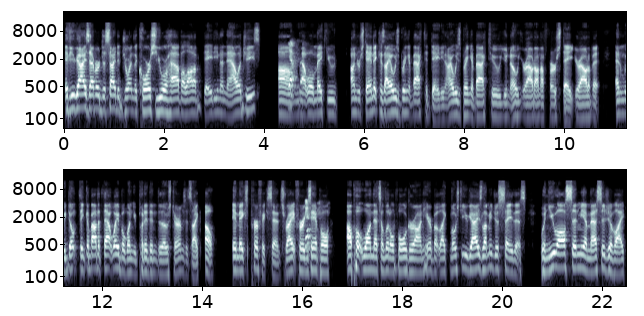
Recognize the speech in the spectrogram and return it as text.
If you guys ever decide to join the course, you will have a lot of dating analogies um, yep. that will make you understand it because I always bring it back to dating. I always bring it back to, you know, you're out on a first date, you're out of it. And we don't think about it that way. But when you put it into those terms, it's like, oh, it makes perfect sense, right? For example, I'll put one that's a little vulgar on here, but like most of you guys, let me just say this. When you all send me a message of like,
